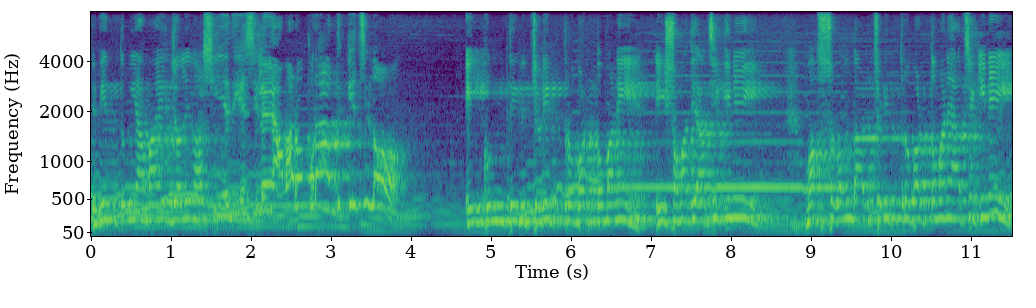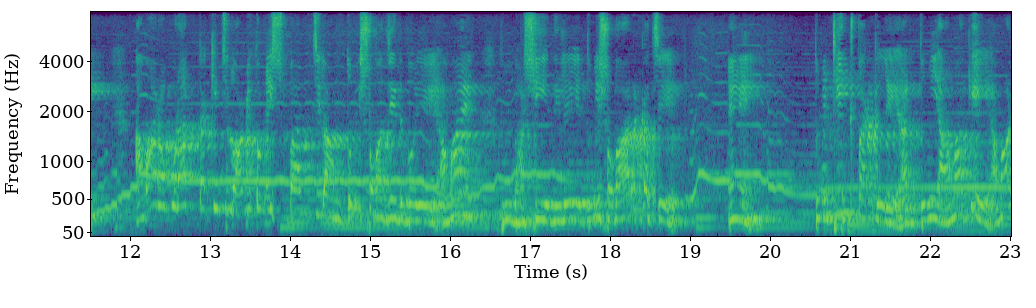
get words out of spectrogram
সেদিন তুমি আমায় জলে ভাসিয়ে দিয়েছিলে, আমার অপরাধ কি ছিল? এই কুন্তির চরিত্র বর্তমানে এই সমাজে আছে কি নেই? মৎস্যগন্ধার চরিত্র বর্তমানে আছে কি নেই? আমার অপরাধটা কি ছিল? আমি তো নিষ্পাপ ছিলাম। তুমি সমাজের বয়ে আমায় তুমি ভাসিয়ে দিলে, তুমি সবার কাছে হ্যাঁ তুমি ঠিক থাকলে আর তুমি আমাকে, আমার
